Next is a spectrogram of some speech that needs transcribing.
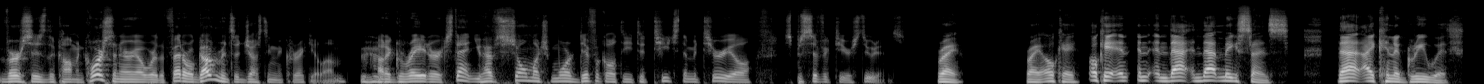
versus the common core scenario where the federal government's adjusting the curriculum Mhm. at a greater extent, you have so much more difficulty to teach the material specific to your students. Right. Right. Okay. Okay. And, and and that and that makes sense. That I can agree with.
